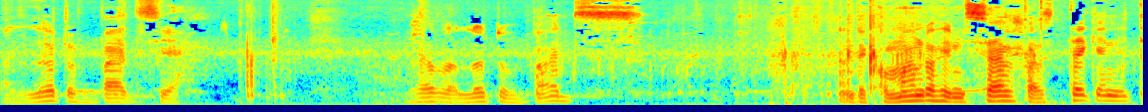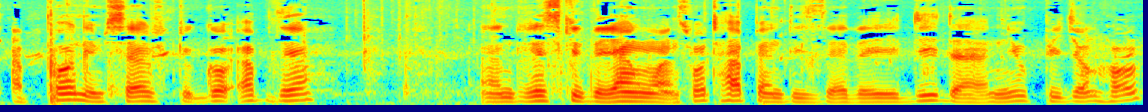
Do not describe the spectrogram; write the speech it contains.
a lot of birds here. We have a lot of birds. And the commando himself has taken it upon himself to go up there and rescue the young ones. What happened is they did a new pigeon hole.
